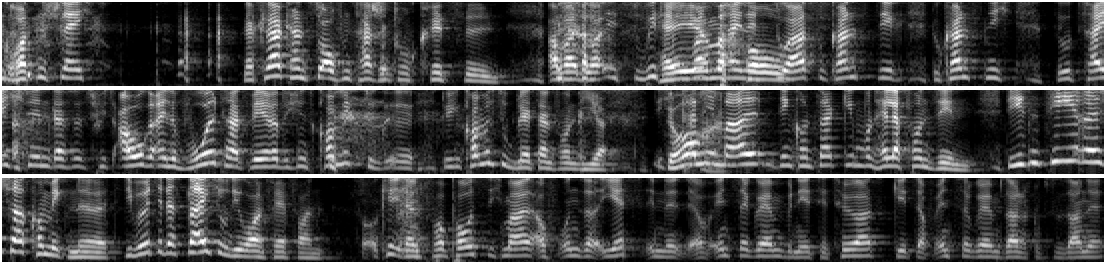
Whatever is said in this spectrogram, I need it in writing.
grottenschlecht. Na klar kannst du auf dem Taschentuch kritzeln, aber du, ist, du bist, Hey, du, hast keine, du, hast, du kannst dir, du kannst nicht so zeichnen, dass es fürs Auge eine Wohltat wäre, durch, ins Comic zu, äh, durch den Comic zu blättern von dir. Ich Doch. kann dir mal den Kontakt geben von Hella von Sinn. Die ist ein tierischer Comic-Nerd. Die würde dir das gleiche um die Ohren pfeffern. Okay, dann po- poste ich mal auf unser, jetzt in den, auf Instagram, wenn ihr jetzt jetzt hört, geht auf Instagram, Sandra Club Susanne,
